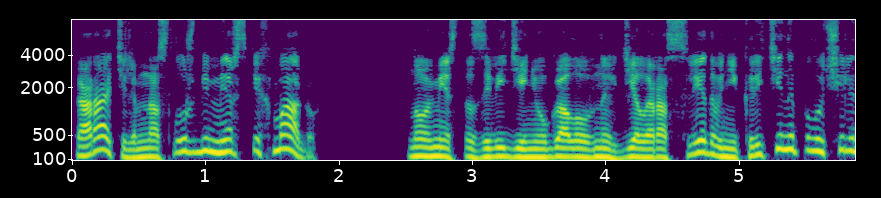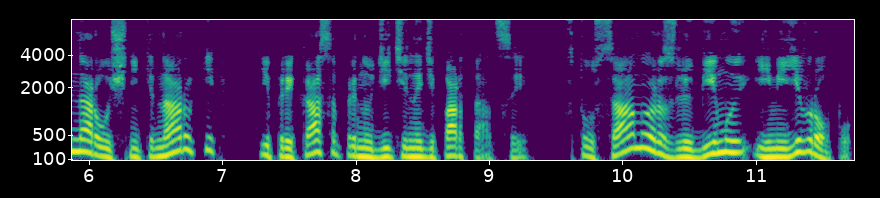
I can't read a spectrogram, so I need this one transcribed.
карателям на службе мерзких магов. Но вместо заведения уголовных дел и расследований кретины получили наручники на руки и приказ о принудительной депортации в ту самую разлюбимую ими Европу.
